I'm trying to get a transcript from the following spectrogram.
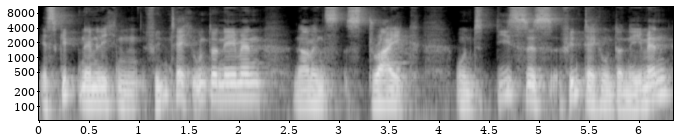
Es gibt nämlich ein Fintech-Unternehmen namens Strike. Und dieses Fintech-Unternehmen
